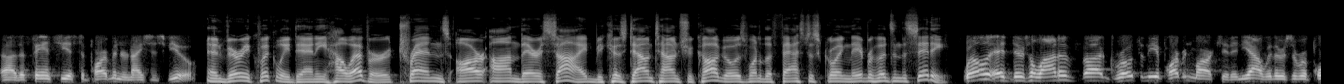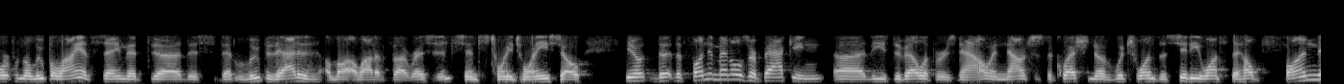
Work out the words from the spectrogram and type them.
uh, the fanciest apartment or nicest view. And very quickly, Danny, however, trends are on their side because downtown Chicago is one of the fastest growing neighborhoods in the city. Well, it, there's a lot of uh, growth in the apartment market, and yeah, well, there's a report from the Loop Alliance saying that uh, this that Loop has added a lot, a lot of uh, residents since 2020. So you know the the fundamentals are backing uh, these developers now, and now it's just a question of which ones the city wants to help fund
